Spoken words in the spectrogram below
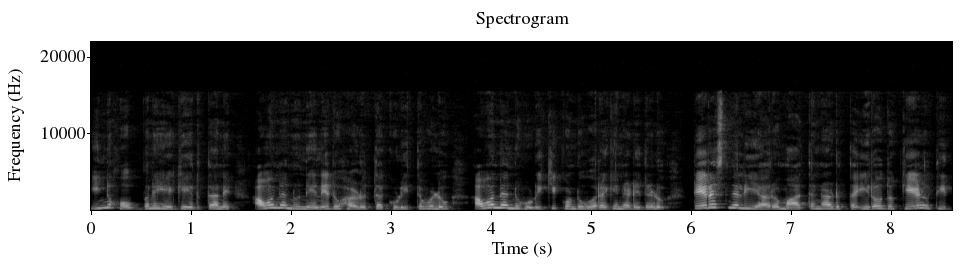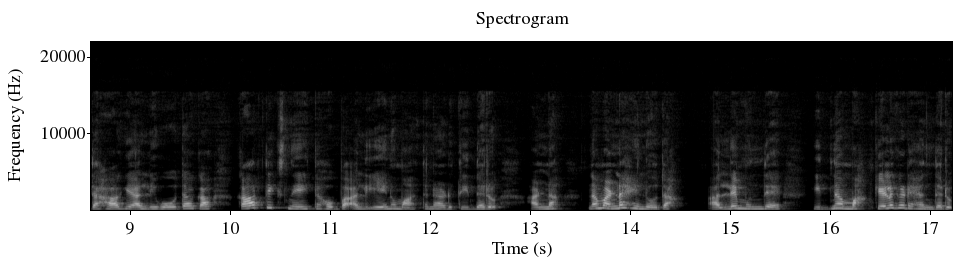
ಇನ್ನು ಒಬ್ಬನೇ ಹೇಗೆ ಇರ್ತಾನೆ? ಅವನನ್ನು ನೆನೆದು ಅಳುತ್ತಾ ಕುಳಿತವಳು, ಅವನನ್ನು ಹುಡುಕಿಕೊಂಡು ಹೊರಗೆ ನಡೆದಳು. ಟೆರೆಸ್ನಲ್ಲಿ ಯಾರೋ ಮಾತನಾಡುತ್ತಾ ಇರೋದು ಕೇಳುತ್ತಿದ್ದ ಹಾಗೆ ಅಲ್ಲಿ ಹೋದಾಗ ಕಾರ್ತಿಕ್ ಸ್ನೇಹಿತ ಒಬ್ಬ ಅಲ್ಲಿ ಏನು ಮಾತನಾಡುತ್ತಿದ್ದರು. ಅಣ್ಣ ನಮ್ಮ ಅಣ್ಣ ಎಲ್ಲೋದ? ಅಲ್ಲೇ ಮುಂದೆ? ಇದ್ನಮ್ಮ, ಕೆಳಗಡೆ ಅಂದರು.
